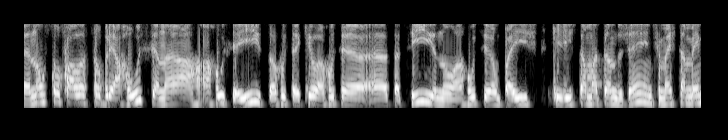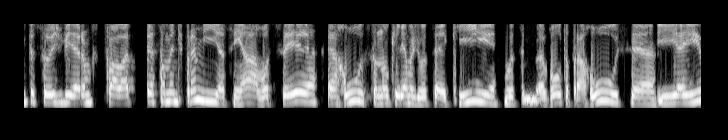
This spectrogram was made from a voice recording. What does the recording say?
não só fala sobre a Rússia, né? A Rússia é isso, a Rússia é aquilo, a Rússia é assassino, a Rússia é um país que está matando gente, mas também pessoas vieram falar pessoalmente para mim, assim, ah, você é russa, não queremos você aqui, você volta para a Rússia. E aí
